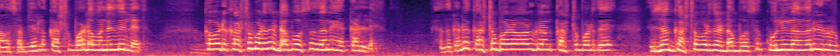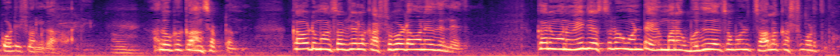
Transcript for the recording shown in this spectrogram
మన సబ్జెక్ట్లో కష్టపడడం అనేది లేదు. కాబట్టి కష్టపడితే డబ్బు వస్తుందని ఎక్కడ లేదు. ఎందుకంటే కష్టపడేవాడు కానీ కష్టపడితే నిజం కష్టపడితే డబ్బు వస్తే కూలీలందరూ ఈరోజు కోటీశ్వర్లు కావాలి. అదొక కాన్సెప్ట్ ఉంది. కాబట్టి మన సబ్జెక్ట్లో కష్టపడడం అనేది లేదు. కానీ మనం ఏం చేస్తున్నాం అంటే మనకు బుద్ధి తెలిసినప్పుడు చాలా కష్టపడుతున్నాం.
